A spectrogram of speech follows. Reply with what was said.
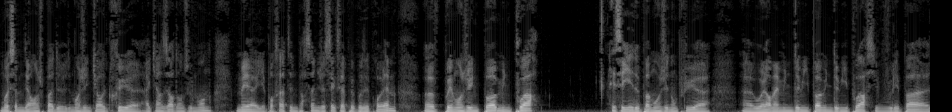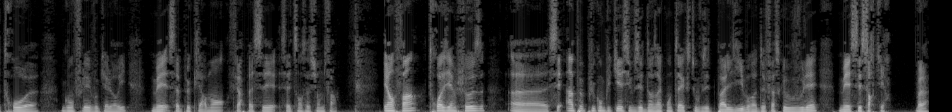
Moi ça me dérange pas de, manger une carotte crue à 15 heures dans tout le monde. Mais il y a pour certaines personnes, je sais que ça peut poser problème. vous pouvez manger une pomme, une poire. Essayez de pas manger non plus euh, ou alors même une demi-pomme, une demi-poire si vous voulez pas euh, trop euh, gonfler vos calories, mais ça peut clairement faire passer cette sensation de faim. Et enfin, troisième chose, c'est un peu plus compliqué si vous êtes dans un contexte où vous n'êtes pas libre de faire ce que vous voulez, mais c'est sortir. Voilà,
